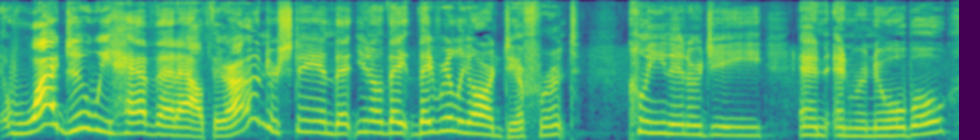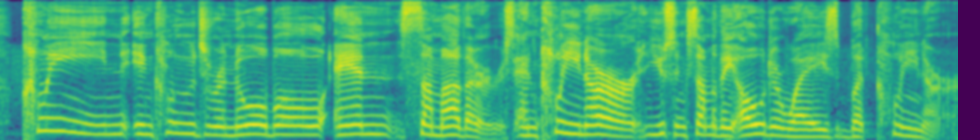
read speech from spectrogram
Why do we have that out there? I understand that, you know, they, they really are different clean energy and, and renewable. Clean includes renewable and some others, and cleaner, using some of the older ways, but cleaner.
